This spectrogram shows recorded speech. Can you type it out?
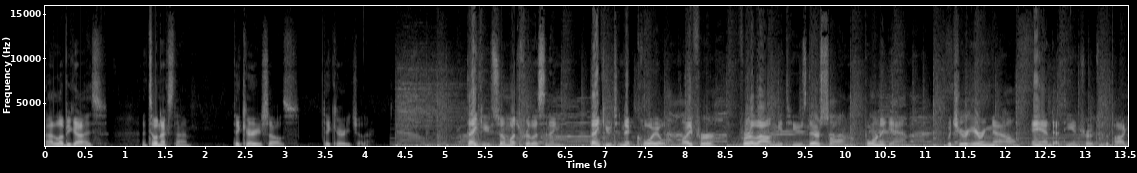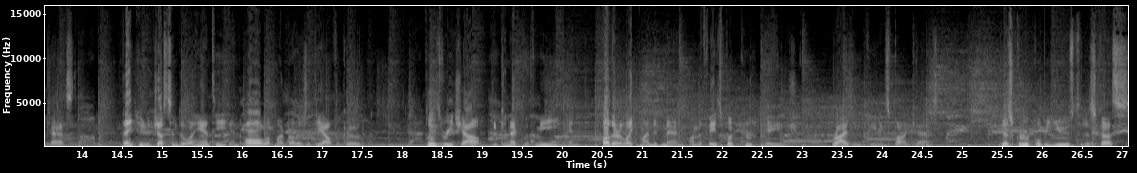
I love you guys. Until next time, take care of yourselves. Take care of each other. Thank you so much for listening. Thank you to Nick Coyle and Lifer for allowing me to use their song, Born Again, which you're hearing now and at the intro to the podcast. Thank you to Justin Delahanty and all of my brothers at the Alpha Code. Please reach out and connect with me and other like minded men on the Facebook group page, Rising Phoenix Podcast. This group will be used to discuss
